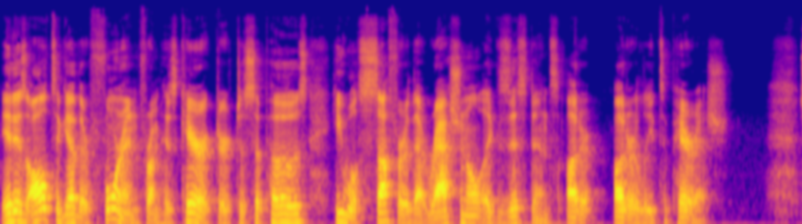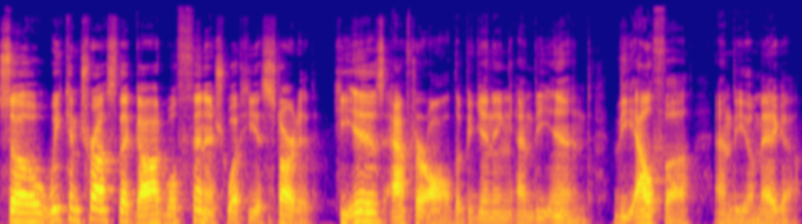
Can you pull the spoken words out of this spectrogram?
it is altogether foreign from His character to suppose He will suffer that rational existence utter, utterly to perish. So we can trust that God will finish what He has started. He is, after all, the beginning and the end, the Alpha and the Omega.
